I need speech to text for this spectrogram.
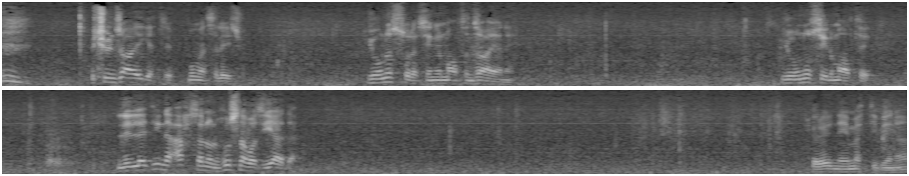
üçüncü ayə getirib bu məsələ üçün. Yunus surəsinin 26-cı ayəni. Yunus 26. Lillezine ahsanul husna və ziyadə. Görək neymət deyib yenə.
